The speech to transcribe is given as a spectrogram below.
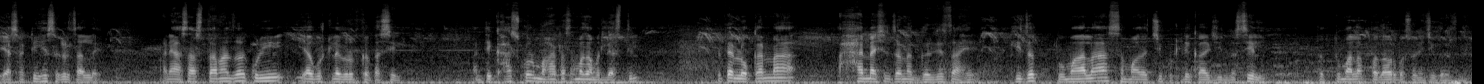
यासाठी हे सगळं चाललं आहे आणि असं असताना जर कोणी या गोष्टीला विरोध करत असेल आणि ते खास करून मराठा समाजामधले असतील तर त्या लोकांना हा मॅसेज जाणं गरजेचं आहे की जर तुम्हाला समाजाची कुठली काळजी नसेल तर तुम्हाला पदावर बसवण्याची गरज नाही.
